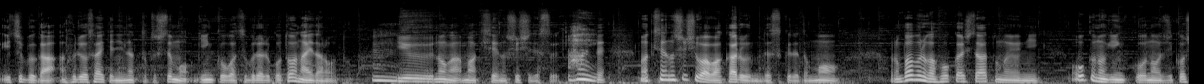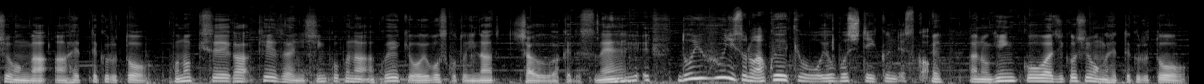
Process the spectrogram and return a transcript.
一部が不良債権になったとしても銀行が潰れることはないだろうとうんいうのが、まあ、規制の趣旨です。はいで。まあ、規制の趣旨は分かるんですけれどもこのバブルが崩壊した後のように多くの銀行の自己資本があ減ってくるとこの規制が経済に深刻な悪影響を及ぼすことになっちゃうわけですね。ええどういうふうにその悪影響を及ぼしていくんですか？えあの銀行は自己資本が減ってくると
